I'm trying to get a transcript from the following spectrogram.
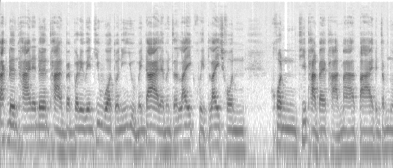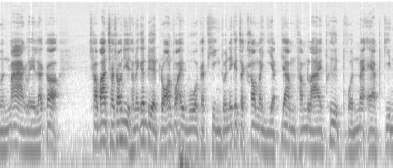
นักเดินทางเนี่ยเดินผ่านไปบริเวณที่วัวตัวนี้อยู่ไม่ได้เลย มันจะไล่ขวิดไล่ชน คนที่ผ่านไปผ่านมาตายเป็นจำนวนมากเลย แล้วก็ชาวบ้านชาวช่องที่อยู่แถวนั้นก็เดือดร้อนเพราะไอ้วัวกระทิง ตัวนี้ก็จะเข้ามาเหยียบย่ำทำลายพืชผลมาแอบกิน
